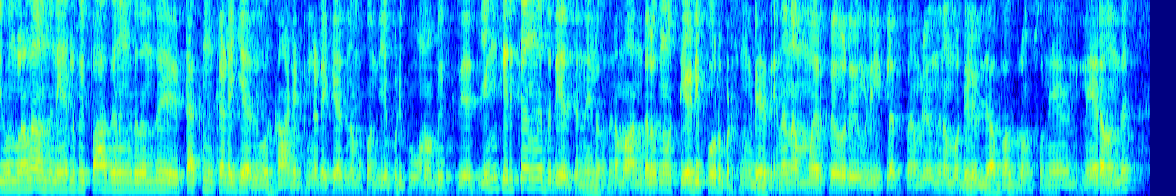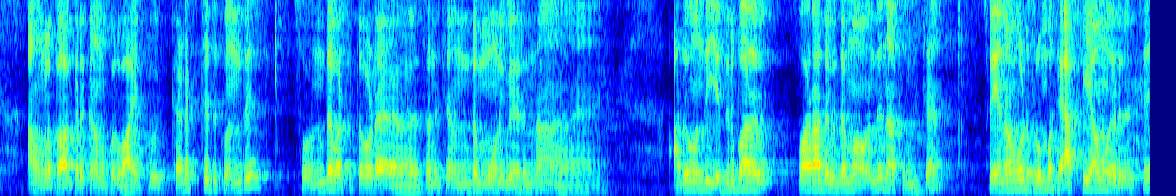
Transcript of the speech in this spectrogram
இவங்களெல்லாம் வந்து நேரில் போய் பார்க்கணுங்கிறது வந்து டக்குன்னு கிடைக்காது. ஒரு காண்டாக்டும் கிடைக்காது. நமக்கு வந்து எப்படி போகணும் அப்படின்னு தெரியாது. எங்கே இருக்காங்கன்னு தெரியாது சென்னையில் வந்து. நம்ம அந்தளவுக்கு நம்ம தேடி போகிற பிரச்சனை கிடையாது. ஏன்னா நம்ம இருக்கிற ஒரு மிடில் கிளாஸ் ஃபேமிலி வந்து நம்ம ஒரு டெலிவரி ஜாப் பார்க்குறோம் ஸோ நே நேராக வந்து அவங்கள பார்க்குறக்கு நமக்கு ஒரு வாய்ப்பு கிடைச்சதுக்கு வந்து ஸோ இந்த வருஷத்தோட சந்தித்த இந்த மூணு பேரும் தான் அதுவும் வந்து எதிர்பாராத விதமாக வந்து நான் சந்தித்தேன் ஸோ எனக்கு ரொம்ப ஹாப்பியாகவும் இருந்துச்சு.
